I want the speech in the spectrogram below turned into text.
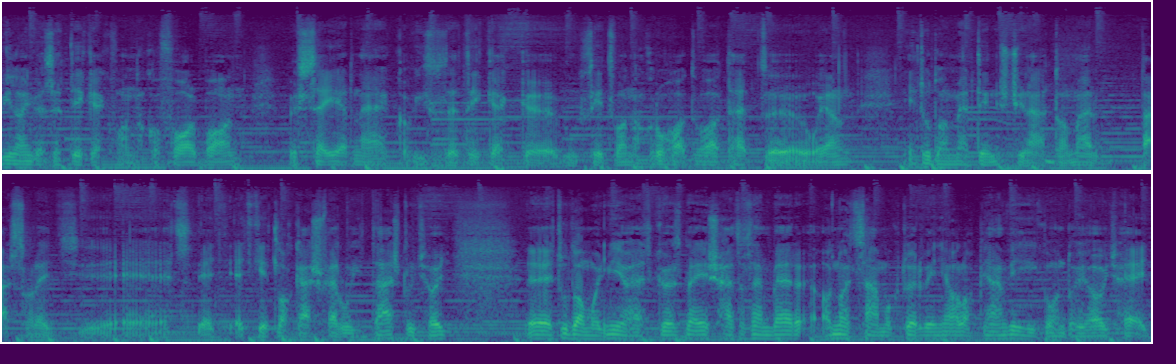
villanyvezetékek vannak a falban, összeérnek, a vízvezetékek szét vannak rohadva, tehát olyan, én tudom, mert én is csináltam már párszor egy, egy, egy, egy-két lakás felújítást, úgyhogy tudom, hogy mi jöhet közbe, és hát az ember a nagy számok törvénye alapján végig gondolja, hogyha egy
